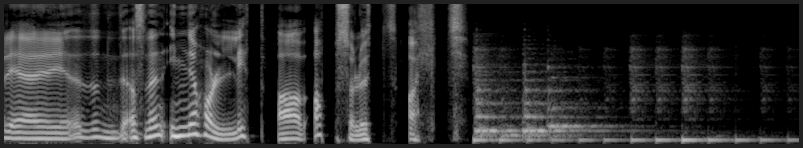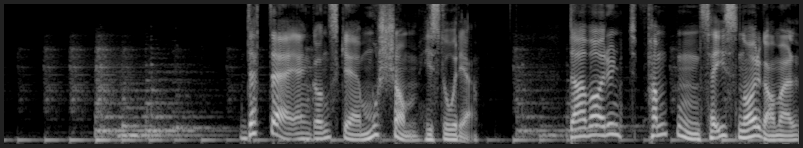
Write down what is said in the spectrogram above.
eh, Altså, den inneholder litt av absolutt alt. Dette er en ganske morsom historie. Da jeg var rundt 15-16 år gammel,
